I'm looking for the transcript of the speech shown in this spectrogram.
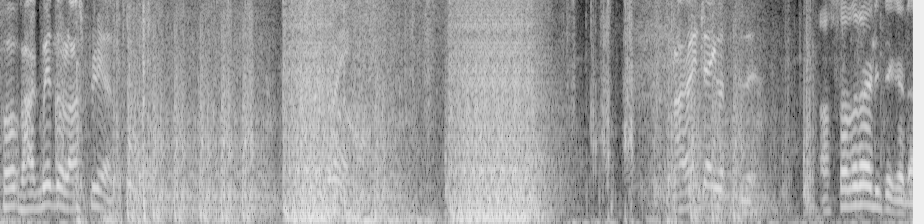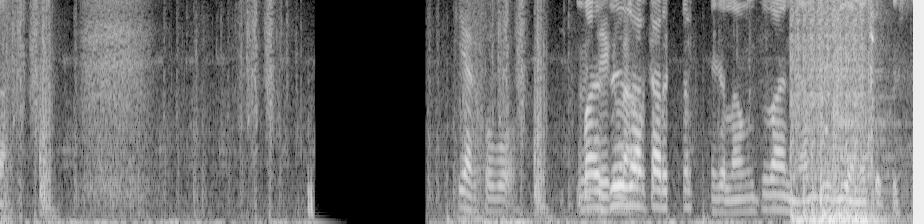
ও ভাগবে তো লাস্ট প্লেয়ার ভাই ভাগাই ট্রাই করতে দে আইডি থেকে এটা। কি আর করব? আমি ভাই যে দেখলাম। যার ক্যারেক্টার নিয়ে গেলাম আমি তো জানি না আমি বুঝি না সব কিছু।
